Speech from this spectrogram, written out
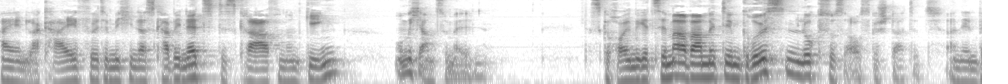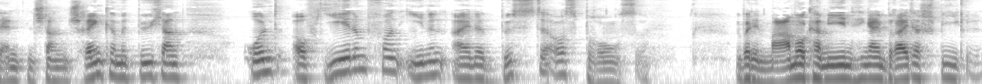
Ein Lakai führte mich in das Kabinett des Grafen und ging, um mich anzumelden. Das geräumige Zimmer war mit dem größten Luxus ausgestattet. An den Wänden standen Schränke mit Büchern und auf jedem von ihnen eine Büste aus Bronze. Über dem Marmorkamin hing ein breiter Spiegel.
